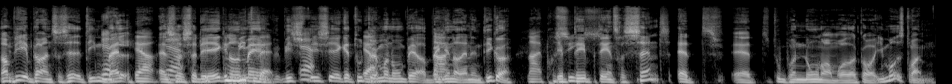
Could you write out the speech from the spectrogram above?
Nå, vi er bare interesseret i din Ja. valg. Ja. Altså, Ja. så det er ikke Det er noget med, vi, Ja. vi siger ikke, at du Ja. dømmer nogen ved at vælge noget andet, end de gør. nej, præcis. Det, det, det er interessant, at, at du på nogle områder går imod strømmen.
